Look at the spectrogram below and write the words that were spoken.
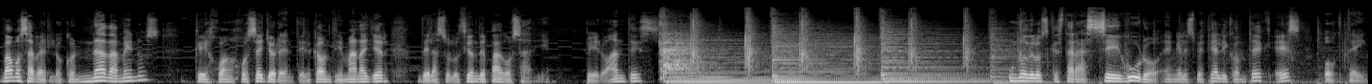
Vamos a verlo con nada menos que Juan José Llorente, el country manager de la solución de pagos Adyen. Pero antes... Uno de los que estará seguro en el especial Ecomtech es Octane.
